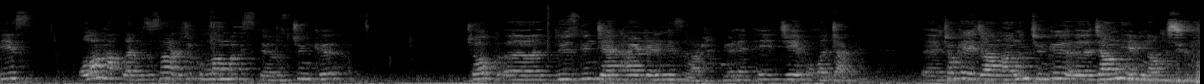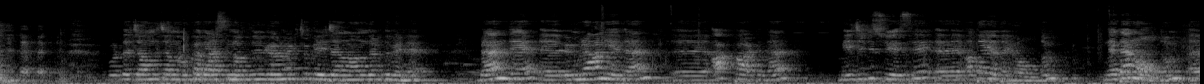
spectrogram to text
Biz olan haklarımızı sadece kullanmak istiyoruz. Çünkü çok e, düzgün cevherlerimiz var. Yönetici olacak. E, çok heyecanlandım çünkü e, canlı yayın alışkın. Burada canlı canlı bu kadar Sinoplu'yu görmek çok heyecanlandırdı beni. Ben de e, Ümraniye'den, e, AK Parti'den meclis üyesi e, aday adayı oldum. Neden oldum? E,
